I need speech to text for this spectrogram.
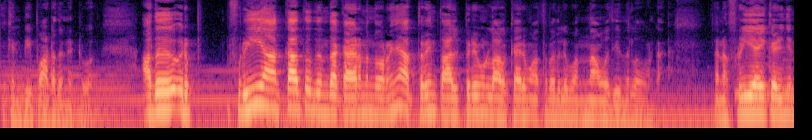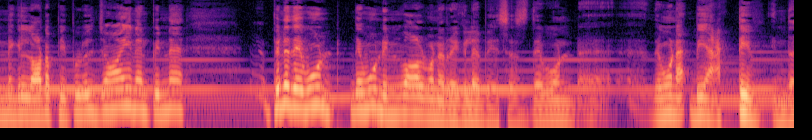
you can be part of the network അത് ഒരു ഫ്രീ ആക്കാത്തത് എന്താ കാരണം എന്ന് പറഞ്ഞാൽ അത്രയും താല്പര്യമുള്ള ആൾക്കാർ മാത്രം അതിൽ വന്നാൽ മതി എന്നുള്ളതുകൊണ്ടാണ്. കാരണം ഫ്രീ ആയി കഴിഞ്ഞിട്ടുണ്ടെങ്കിൽ lot of people will join and പിന്നെ പിന്നെ they won't they won't involve on a regular basis they won't they won't be active in the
